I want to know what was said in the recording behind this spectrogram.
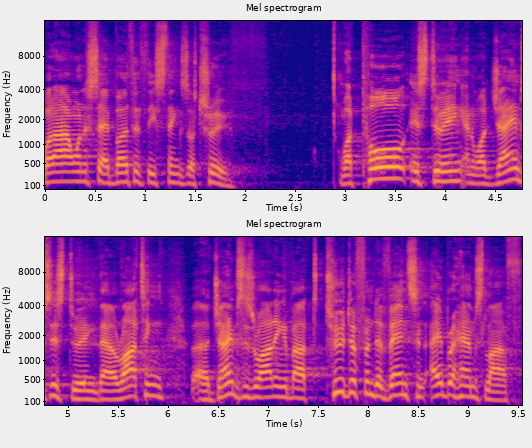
Well, I want to say both of these things are true. What Paul is doing and what James is doing, they're writing, uh, James is writing about two different events in Abraham's life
